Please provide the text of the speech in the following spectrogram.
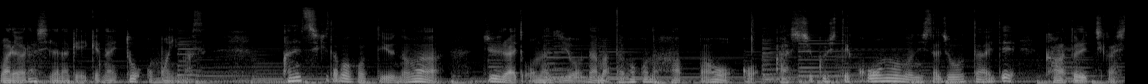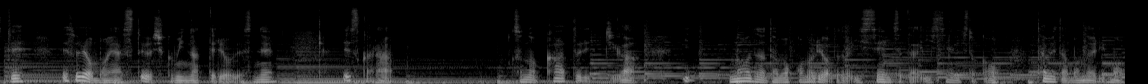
我々は知らなきゃいけないと思います加熱式タバコっていうのは従来と同じような、まあ、タバコの葉っぱをこう圧縮して高濃度にした状態でカートリッジ化してでそれを燃やすという仕組みになっているようですねですからそのカートリッジが今までのタバコの量例えば1センチだったら1センチとかを食べたものよりも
